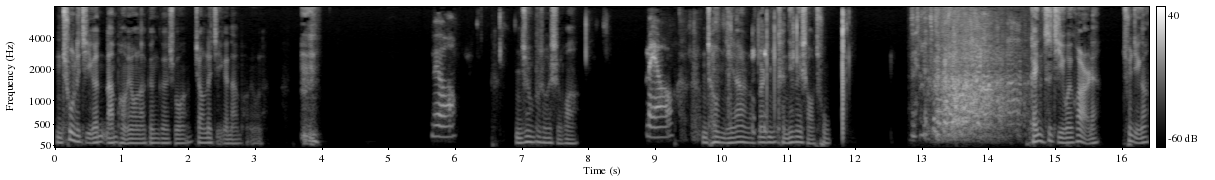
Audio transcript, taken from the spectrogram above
你处了几个男朋友了？跟哥说，交了几个男朋友了？没有，你就不说实话？没有。你瞅你这样，老妹儿，你肯定没少处。给你次机会，快点的，处几个？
